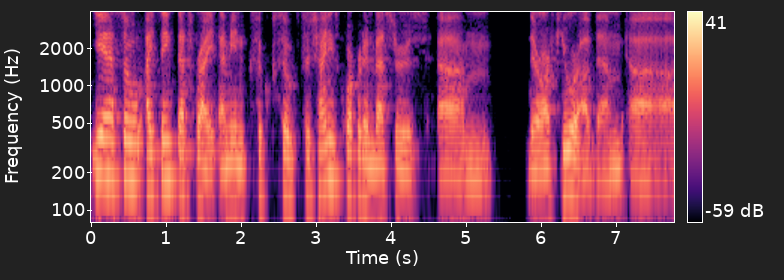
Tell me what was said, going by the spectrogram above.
Yeah, so I think that's right. I mean, so so, so Chinese corporate investors um, there are fewer of them, uh,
